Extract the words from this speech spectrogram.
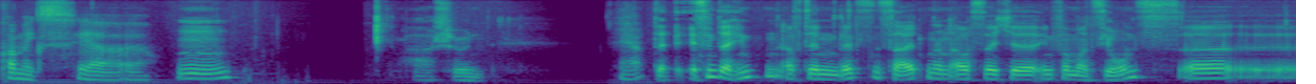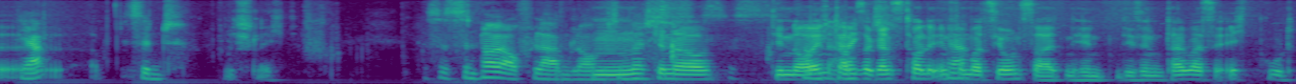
Comics her. Äh. Mhm. Ah, schön. Ja. Da, sind da hinten auf den letzten Seiten dann auch solche Informations. Äh, ja sind. Nicht schlecht. Das sind Neuauflagen, glaube ich. Mm, genau. die neuen haben so ganz tolle Informationsseiten ja. hinten. Die sind teilweise echt gut.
